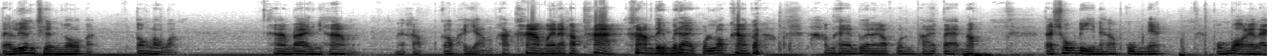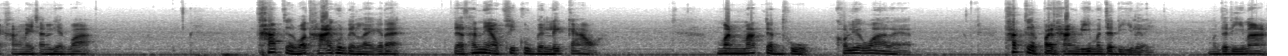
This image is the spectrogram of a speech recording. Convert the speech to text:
แต่เรื่องเชิงลบอะต้องระวัง ห้ามได้ที่ห้ามนะครับ ก็พยายามหักห้ามไว้นะครับ ถ้าห้ามดึงไม่ได้คนรอบข้างก็ห้ามแทนด้วยนะครับคนพายแปดเนาะแต่โชคดีนะครับ กลุ่มเนี้ยผมบอกหลาย ๆ ครั้งในชั้นเรียนว่า ถ้าเกิดว่าท้ายคุณเป็นอะไรก็ได้ แต่ถ้าแนวคิดคุณเป็นเลขเก้ามันมักจะถูกเขาเรียกว่าอะไรถ้าเกิดไปทางดีมันจะดีเลย มันจะดีมาก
